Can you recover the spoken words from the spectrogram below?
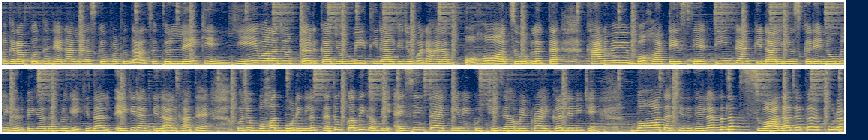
अगर आपको धनिया डालना है उसके ऊपर तो डाल सकते हो। लेकिन ये वाला जो तड़का, जो मेथी डाल के जो बना है ना, बहुत सुबह लगता है। खाने में भी बहुत टेस्टी है। तीन टाइप की दाल यूज़ करिए। नॉर्मली घर पे क्या होता है, हम लोग एक ही दाल, एक ही टाइप की दाल खाते हैं। वो जो बहुत बोरिंग लगता है। तो कभी कभी ऐसी टाइप की भी कुछ चीज़ें हमें ट्राई कर लेनी चाहिए। बहुत अच्छी देती है। मतलब स्वाद आ जाता है पूरा।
